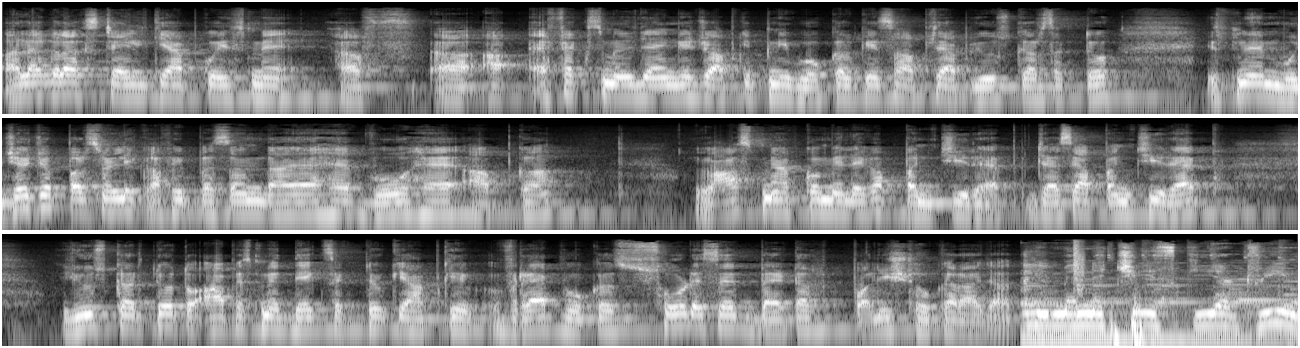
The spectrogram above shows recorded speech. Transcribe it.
अलग अलग स्टाइल के आपको इसमें एफ़ एक्स मिल जाएँगे, जो आपकी अपनी वोकल के हिसाब से आप यूज़ कर सकते हो। इसमें मुझे जो पर्सनली काफ़ी पसंद आया है, वो है आपका लास्ट में आपको मिलेगा पंची रैप जैसे आप पंची रैप यूज़ करते हो तो आप इसमें देख सकते हो कि आपके रैप वोकल्स थोड़े से बेटर पॉलिश होकर आ जाते हैं। मैंने चेस किया ड्रीम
